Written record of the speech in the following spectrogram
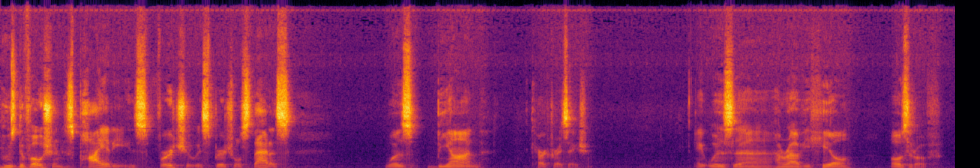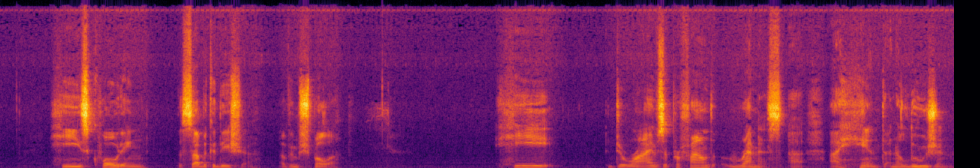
whose devotion, his piety, his virtue, his spiritual status was beyond characterization. It was uh, Harav Yehiel Osrov. He's quoting the Saba Kadisha of Imshpola. He derives a profound remez, uh, a hint, an allusion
